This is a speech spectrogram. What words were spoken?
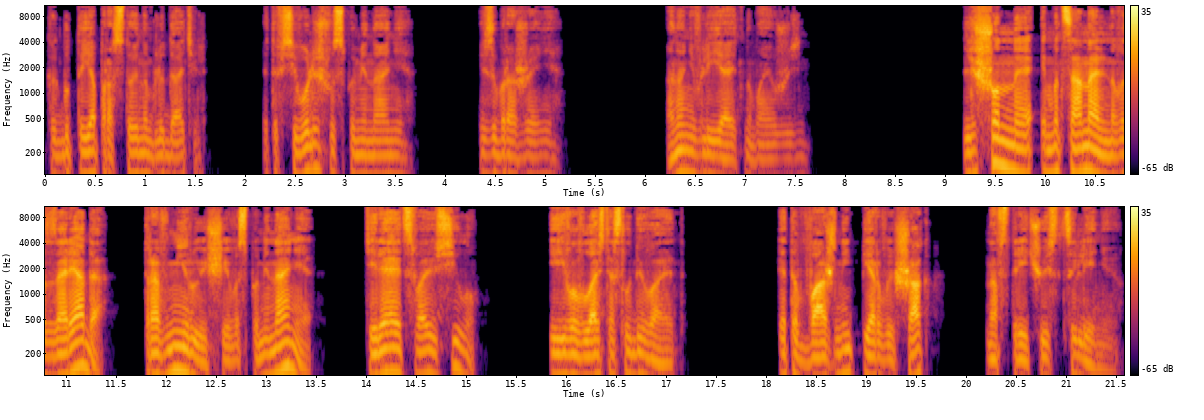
как будто я простой наблюдатель. Это всего лишь воспоминание, изображение. Оно не влияет на мою жизнь. Лишенное эмоционального заряда, травмирующее воспоминание теряет свою силу, и его власть ослабевает. Это важный первый шаг навстречу исцелению.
